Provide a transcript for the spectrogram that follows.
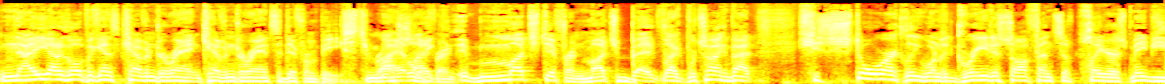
now you got to go up against Kevin Durant. Kevin Durant's a different beast, Much right? Like different. much different, much be- like we're talking about historically one of the greatest offensive players, maybe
